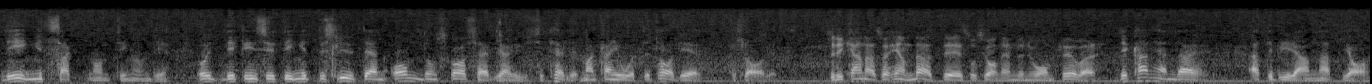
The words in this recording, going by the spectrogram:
Det är inget sagt någonting om det. Och det finns ju inget beslut än om de ska sälja huset heller. Man kan ju återta det förslaget. Så det kan alltså hända att eh, socialnämnden nu omprövar? Det kan hända att det blir annat, ja.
